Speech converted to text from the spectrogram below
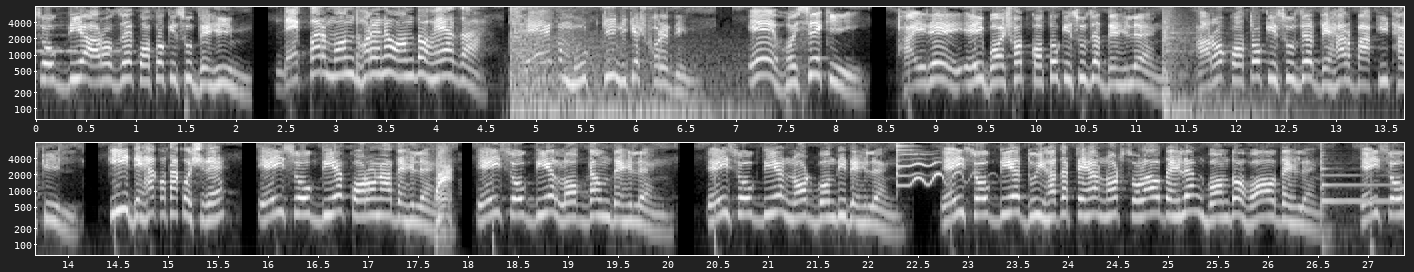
চোখ দিয়ে আরও যে কত কিছু দেহিম দেখবার মন ধরে না অন্ধ হয়ে যায় এক মুটকি নিকেশ করে দিন এ হয়েছে কি? ভাইরে এই বয়সত কত কিছু যে দেখিলেন আরও কত কিছু যে দেহার বাকি থাকিল। কি দেহা কথা কইস রে এই চোখ দিয়ে করোনা দেখিলেন এই চোখ দিয়ে লকডাউন দেখিলেন এই চোখ দিয়ে নোটবন্দি দেখিলেন এই চোখ দিয়ে দুই হাজার টাকা নোট চলাও দেখিলেন বন্ধ হওয়াও দেখিলেন এই চোখ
